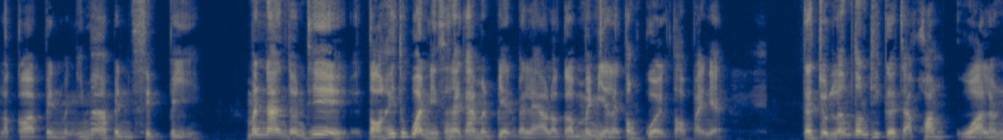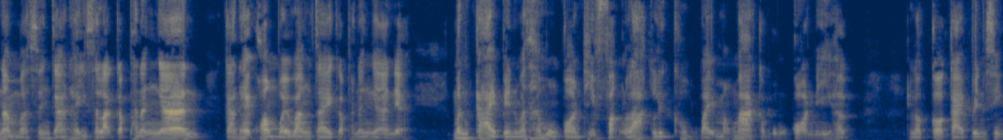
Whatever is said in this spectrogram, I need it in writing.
แล้วก็เป็นแบบนี้มาเป็น 10 ปี มันนานจนที่ต่อให้ทุกวันนี้สถานการณ์มันเปลี่ยนไปแล้ว แล้วก็ไม่มีอะไรต้องกลัวอีกต่อไปเนี่ยแต่จุดเริ่มต้นที่เกิดจากความกลัวแล้วนำมาซึ่งการให้อิสระกับพนักงงาน การให้ความไว้วางใจกับพนักงงานเนี่ย มันกลายเป็นวัฒนธรรมองค์กรที่ฝังลากลึกเข้าไปมากๆกับองค์กรนี้ครับ แล้วก็กลายเป็นสิ่ง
